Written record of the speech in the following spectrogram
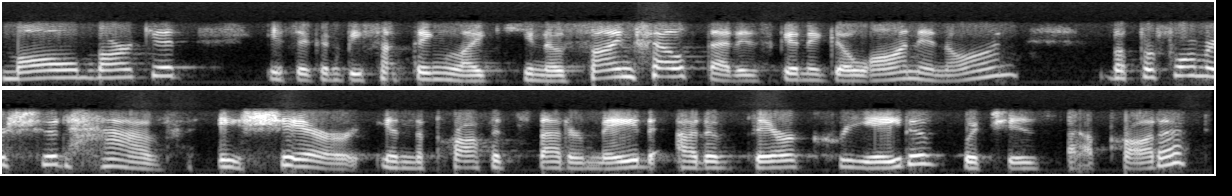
small market? Is it going to be something like, you know, Seinfeld that is going to go on and on? But performers should have a share in the profits that are made out of their creative, which is that product.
